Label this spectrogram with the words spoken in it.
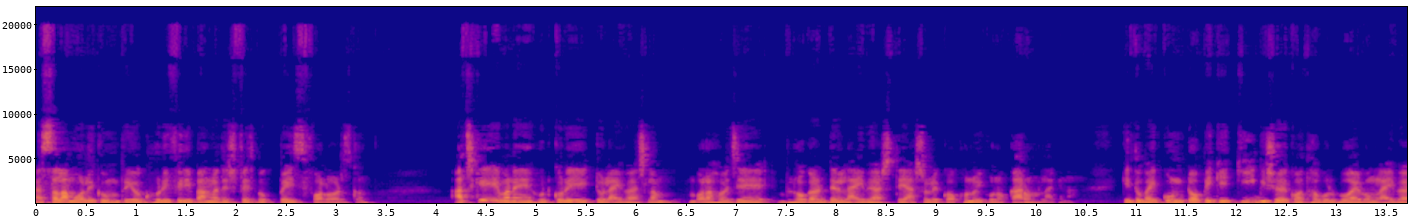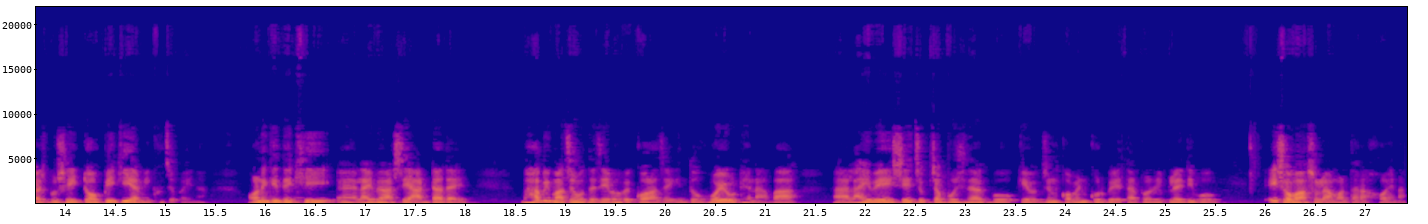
আসসালামু আলাইকুম, প্রিয় ঘুরি ফিরি বাংলাদেশ ফেসবুক পেজ ফলোয়ার্সগণ আজকে মানে হুট করে একটু লাইভে আসলাম। বলা হয় যে ব্লগারদের লাইভে আসতে আসলে কখনোই কোনো কারণ লাগে না। কিন্তু ভাই, কোন টপিকে কি বিষয়ে কথা বলব এবং লাইভে আসব সেই টপিকই আমি খুঁজে পাই না। অনেকে দেখি লাইভে আসে, আড্ডা দেয়। ভাবি মাঝে মধ্যে যেভাবে করা যায়, কিন্তু হয়ে ওঠে না বা লাইভে এসে চুপচাপ বসে থাকব, কেউ একজন কমেন্ট করবে, তারপর রিপ্লাই দিব। এইসব আসলে আমার দ্বারা হয় না।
